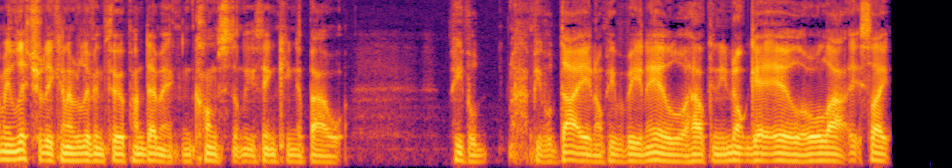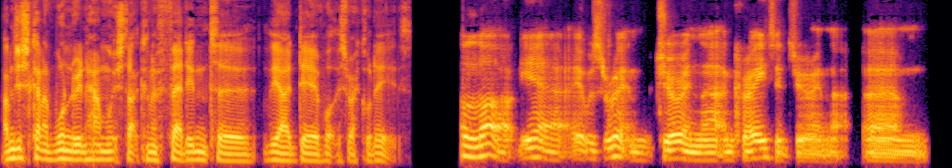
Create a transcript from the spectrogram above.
I mean, literally kind of living through a pandemic and constantly thinking about people, people dying or people being ill or how can you not get ill or all that. It's like, I'm just kind of wondering how much that kind of fed into the idea of what this record is. A lot, yeah. It was written during that and created during that. Um,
